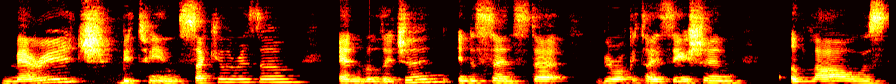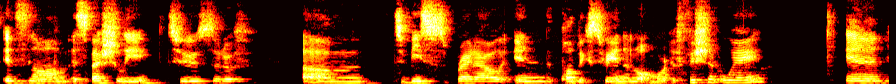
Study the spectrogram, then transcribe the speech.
marriage between secularism and religion in the sense that bureaucratization allows Islam, especially, to sort of um, to be spread out in the public sphere in a lot more efficient way. And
